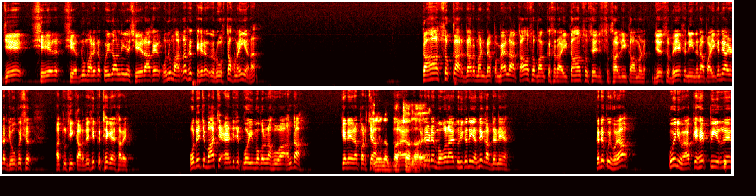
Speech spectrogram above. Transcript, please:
ਜੇ ਸ਼ੇਰ ਸ਼ੇਰ ਨੂੰ ਮਾਰੇ ਤਾਂ ਕੋਈ ਗੱਲ ਨਹੀਂ, ਜੇ ਸ਼ੇਰ ਆ ਕੇ ਉਹਨੂੰ ਮਾਰਦਾ ਫਿਰ ਕਿਸੇ ਰੋਸ ਤਾਂ ਹੋਣਾ ਹੀ ਆ ਨਾ। ਕਹਾਂ ਸੋ ਘਰ ਦਰ ਮੰਡਪ ਮਹਿਲਾ, ਕਹਾਂ ਸੋ ਬੰਕ ਸਰਾਈ, ਕਹਾਂ ਸੋ ਸੇਜ ਸੁਖਾਲੀ ਕਾਮਣ, ਜਿਸ ਵੇਖ ਨੀਂਦ ਨਾ ਪਾਈ। ਕਹਿੰਦੇ ਆ ਜਿਹੜਾ ਜੋ ਕੁਛ ਆ ਤੁਸੀਂ ਕਰਦੇ ਸੀ ਕਿੱਥੇ ਗਏ ਸਾਰੇ? ਉਹਦੇ ਚ ਬਾਅਦ ਚ ਐਂਡ ਚ ਕੋਈ ਮੁਗਲ ਨਾ ਹੁਆ ਅੰਧਾ ਕਿਨੇ ਨਾ ਪਰਚਾ ਲਾਇਆ। ਜਿਹੜੇ ਮੁਗਲ ਆਏ ਤੁਸੀਂ ਕਹਿੰਦੇ ਅੰਨੇ ਕਰ ਦੇਣੇ ਆ। ਕਹਿੰਦੇ ਕੋਈ ਹੋਇਆ? ਕੋਈ ਨਹੀਂ ਹੋਇਆ। ਕਿਸੇ ਪੀਰ ਨੇ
